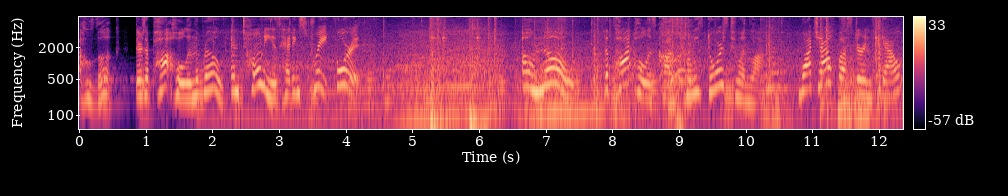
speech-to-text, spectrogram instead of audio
Oh, look. There's a oh. pothole in the road, and Tony is heading straight for it. Oh no! The pothole has caused Tony's doors to unlock. Watch out, Buster and Scout.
